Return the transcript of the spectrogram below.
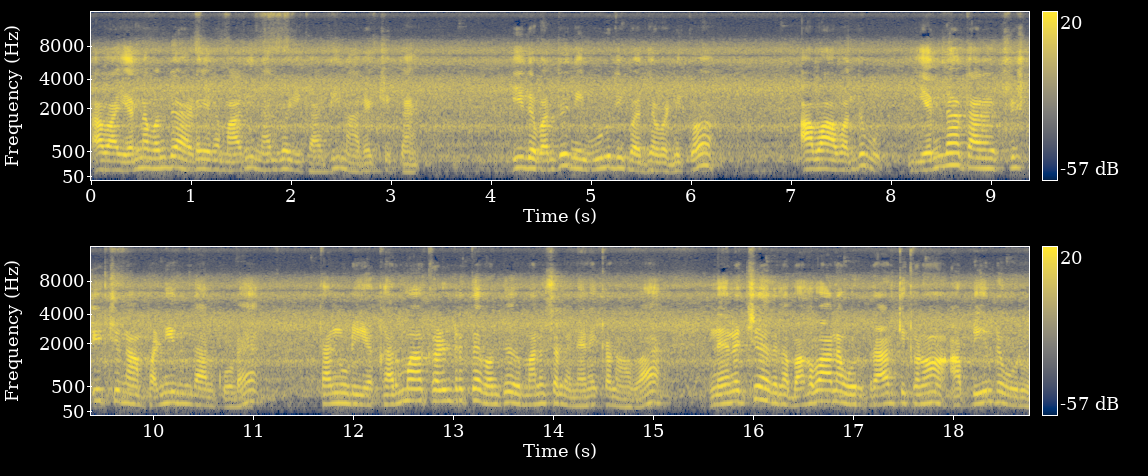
அவள் என்னை வந்து அடையிற மாதிரி நல்வழி காட்டி நான் ரட்சிப்பேன். இதை வந்து நீ உறுதி பண்ண பண்ணிக்கோ. அவள் வந்து என்ன த சிருஷ்டித்து நான் பண்ணியிருந்தால் கூட தன்னுடைய கர்மாக்கள்ன்றத வந்து மனசில் நினைக்கணும் அவள் நினச்சி அதில் பகவானை ஒரு பிரார்த்திக்கணும் அப்படின்ற ஒரு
